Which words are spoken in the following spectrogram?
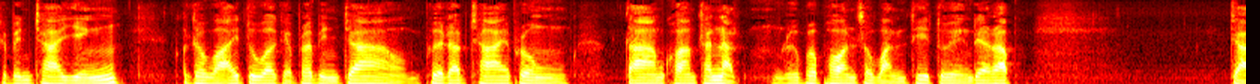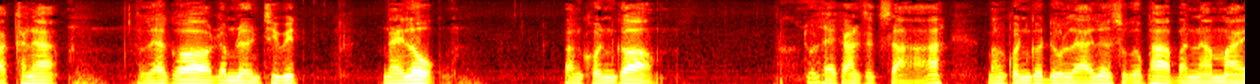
จะเป็นชายหญิง ก็ถวายตัวแก่พระเป็นเจ้า เพื่อรับใช้พระองค์ตามความถนัดหรือพระพรสวรรค์ที่ตัวเองได้รับ จากคณะแล้วก็ดำเนินชีวิตในโลก บางคนก็ดูแลการศึกษา บางคนก็ดูแลเรื่องสุขภาพอนามัย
